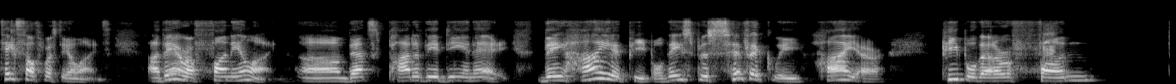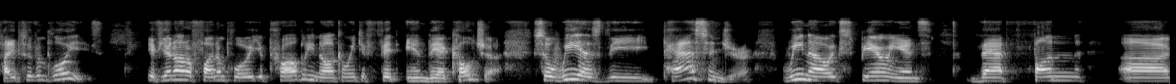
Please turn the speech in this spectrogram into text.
take southwest airlines. Uh, they are a fun airline um, that's part of their DNA. They hire people, they specifically hire people that are fun types of employees. If you're not a fun employee, you're probably not going to fit in their culture. So, we as the passenger, we now experience that fun uh,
